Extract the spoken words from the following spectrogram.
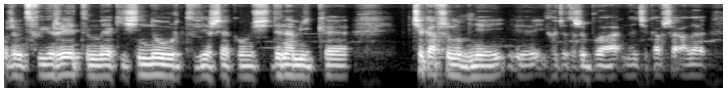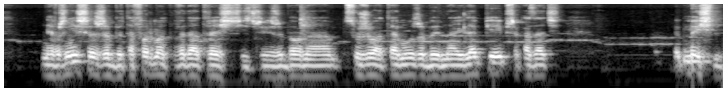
może mieć swój rytm, jakiś nurt, wiesz, jakąś dynamikę, ciekawszą lub mniej. I chodzi o to, żeby była najciekawsza, ale najważniejsze, żeby ta forma odpowiadała treści, czyli żeby ona służyła temu, żeby najlepiej przekazać myśl.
